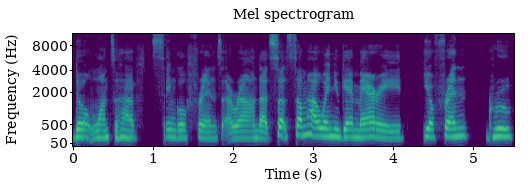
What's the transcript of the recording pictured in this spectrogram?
don't want to have single friends around that. So somehow when you get married, your friend group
